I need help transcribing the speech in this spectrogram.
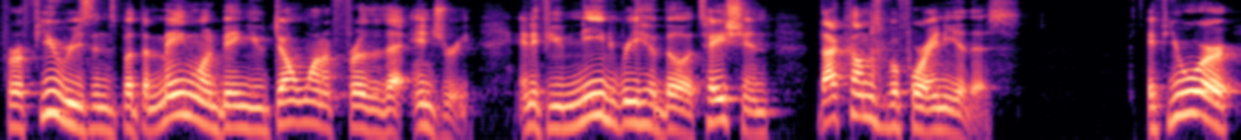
for a few reasons, but the main one being you don't want to further that injury. And if you need rehabilitation, that comes before any of this. If you are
